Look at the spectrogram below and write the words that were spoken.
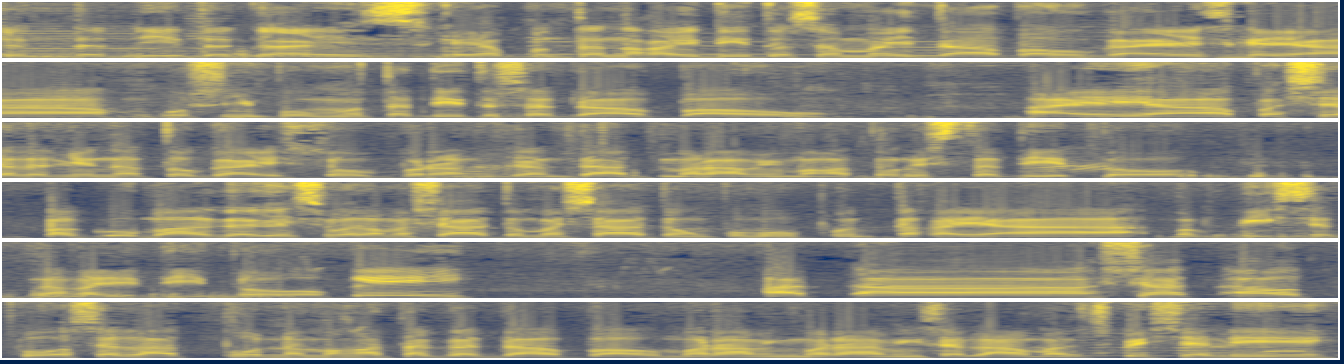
Ganda dito, guys. Kaya punta na kayo dito sa may Davao, guys. Kaya kung gusto niyo pumunta dito sa Davao, ay ah, pasyalan niyo na to, guys. Sobrang ganda at maraming mga turista dito. Pag umaga, guys, wala masyado masyadong pumupunta kaya mag-visit na kayo dito, okay? At ah, shout out po sa lahat po ng mga taga Davao. Maraming maraming salamat. Especially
